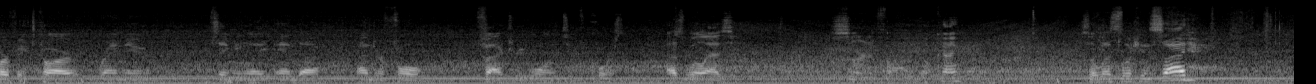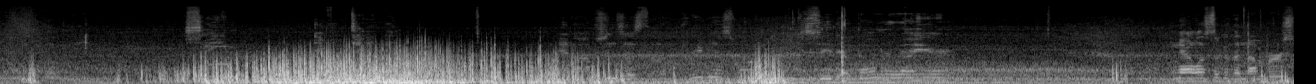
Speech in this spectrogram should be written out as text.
perfect car, brand new, seemingly, and uh, under full factory warranty, of course, as well as certified, okay? So let's look inside. Same, different and options as the previous one. You see the odometer right here. Now let's look at the numbers.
